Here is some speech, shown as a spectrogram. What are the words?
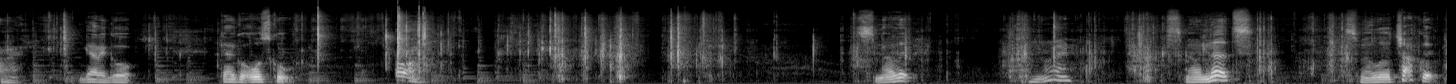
All right. Gotta go. Gotta go old school. Oh. Smell it. All right. Smell nuts. Smell a little chocolate.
